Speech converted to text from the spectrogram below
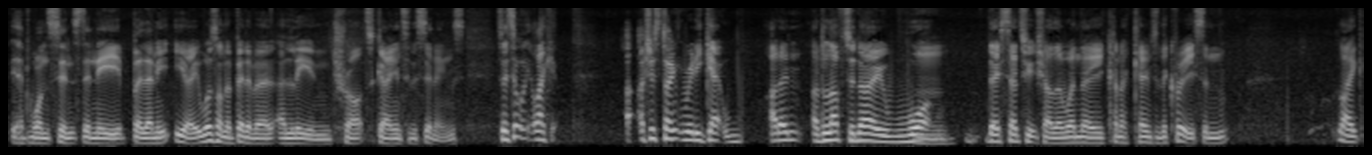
he had one since, didn't he? But then he, you know, he was on a bit of a, a lean trot going into the innings. So it's like, I- just don't really get. I don't. I'd love to know what they said to each other when they kind of came to the crease, and like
